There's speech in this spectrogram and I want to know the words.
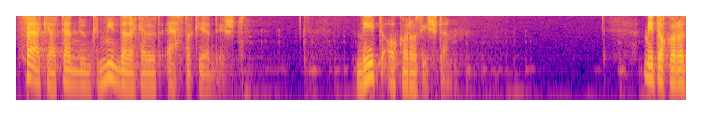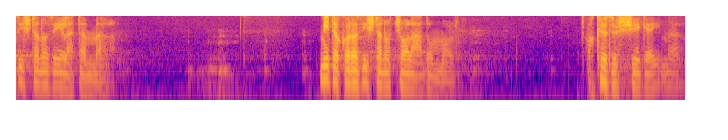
Fel kell tennünk mindenek előtt ezt a kérdést. Mit akar az Isten? Mit akar az Isten az életemmel? Mit akar az Isten a családommal? A közösségeimmel?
